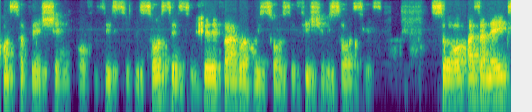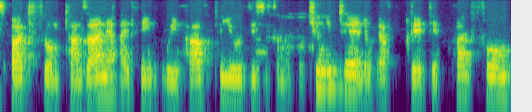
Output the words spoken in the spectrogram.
conservation of these resources, very valuable resources, fish resources. So as an expert from Tanzania, I think we have to use this as an opportunity and we have to create a platform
